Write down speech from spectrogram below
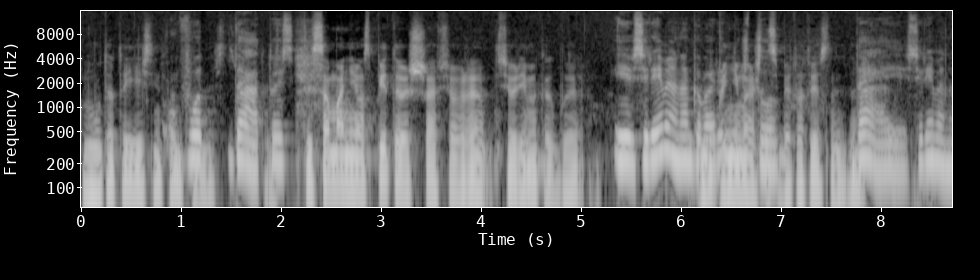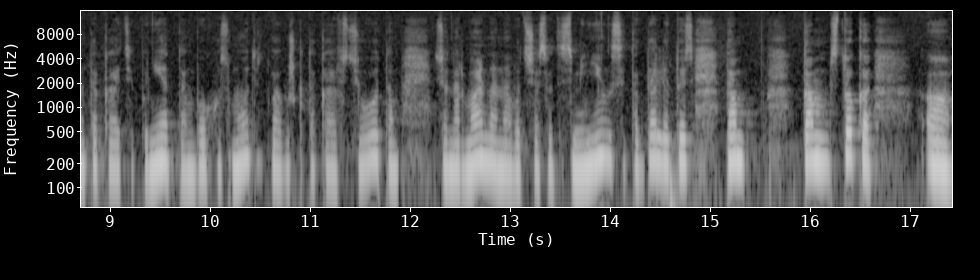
Ну, вот это и есть инфантильность. да, то есть- Ты сама не воспитываешь, а все, все время как бы И все время она говорит, не принимаешь что... на себе эту ответственность, да? Да, и все время она такая, типа, нет, там Бог усмотрит, бабушка такая, все, там все нормально, она вот сейчас вот изменилась и так далее. То есть там, там столько а,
